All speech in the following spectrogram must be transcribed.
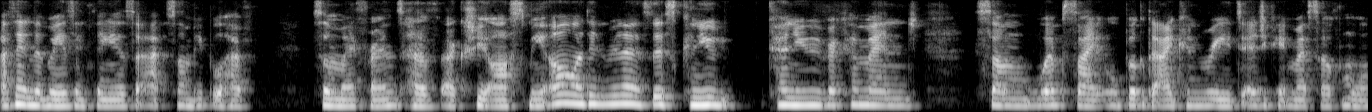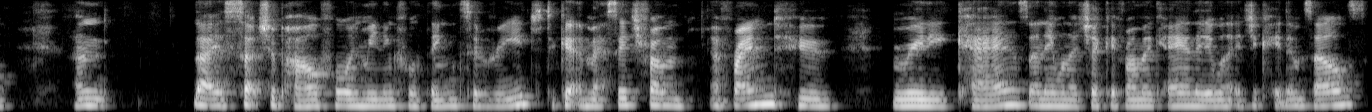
I think the amazing thing is that some people have some of my friends have actually asked me, "Oh, I didn't realize this. Can you can you recommend some website or book that I can read to educate myself more?" And that is such a powerful and meaningful thing to read to get a message from a friend who really cares and they want to check if I'm okay and they want to educate themselves.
